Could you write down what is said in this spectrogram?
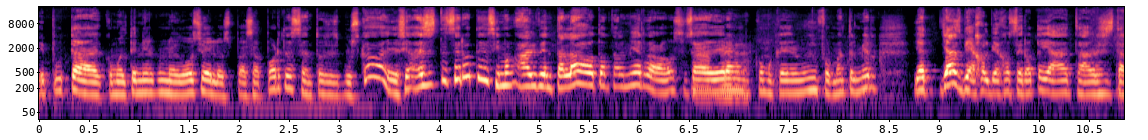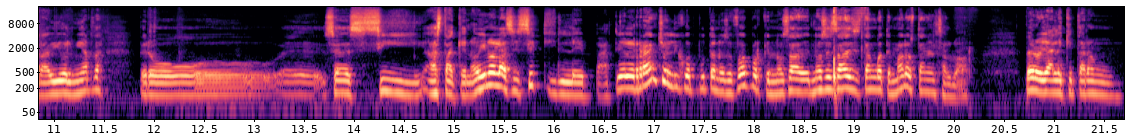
Y puta, como él tenía algún negocio de los pasaportes, entonces buscaba y decía, ah, es este cerote, Simón, ah, vive en tal lado, tal, mierda, vamos. O sea, ah, era como que un informante el mierda. Ya, ya es viejo el viejo cerote, ya a ver si estará vivo el mierda. Pero, eh, o sea, sí, hasta que no vino la CICIC y le pateó el rancho, el hijo de puta no se fue porque no, sabe, no se sabe si está en Guatemala o está en El Salvador. Pero ya le quitaron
